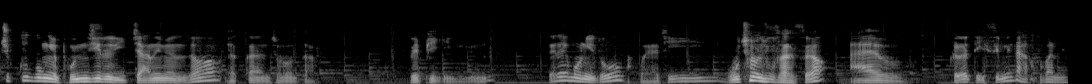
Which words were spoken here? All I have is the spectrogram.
축구공의 본질을 잊지 않으면서 약간 저런 딱 그래픽이 있는 세레모니도 바꿔야지 5천원 주고 사셨어요? 아유 그럴 때 있습니다 후반님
